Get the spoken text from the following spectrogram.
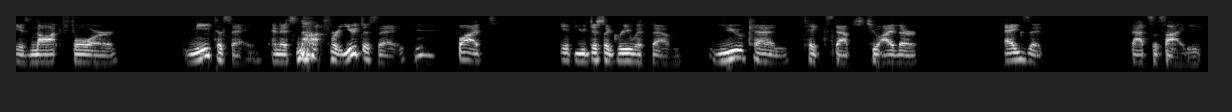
is not for me to say, and it's not for you to say. But if you disagree with them, you can take steps to either exit that society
